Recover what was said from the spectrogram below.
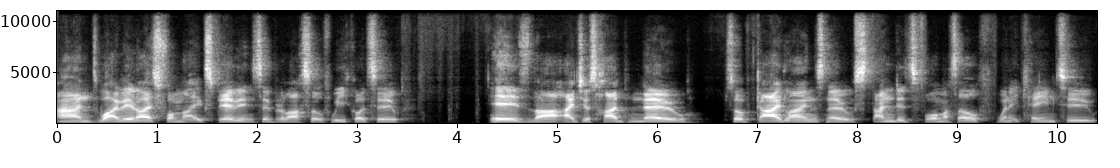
And what I realized from that experience over the last sort of week or two is that I just had no sort of guidelines, no standards for myself when it came to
